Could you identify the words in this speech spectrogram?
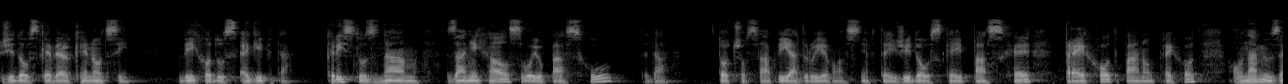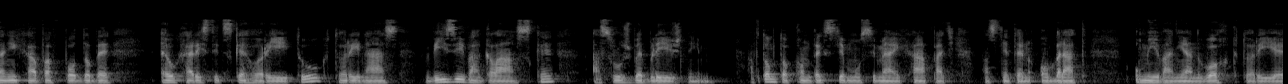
židovskej Veľkej noci, východu z Egypta. Kristus nám zanechal svoju paschu, teda to, čo sa vyjadruje vlastne v tej židovskej pasche, prechod, pánov prechod, a on nám ju zanecháva v podobe eucharistického rítu, ktorý nás vyzýva k láske a službe blížnym. A v tomto kontexte musíme aj chápať vlastne ten obrad umývania nôh, ktorý je,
